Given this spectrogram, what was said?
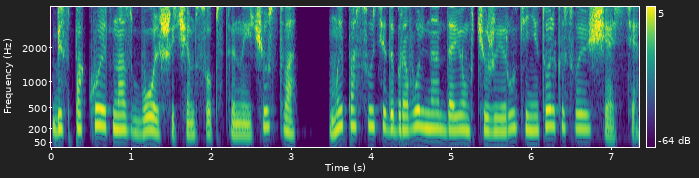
беспокоит нас больше, чем собственные чувства, мы, по сути, добровольно отдаем в чужие руки не только свое счастье,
